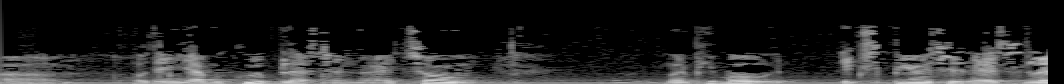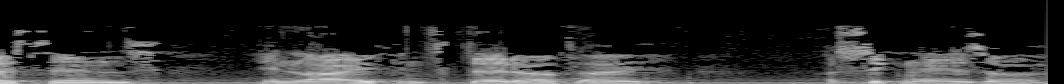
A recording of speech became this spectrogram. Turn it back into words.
Um, or then you have a group lesson, right? So when people experience it as lessons in life instead of like a sickness or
